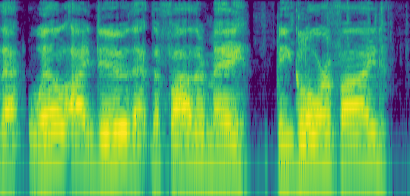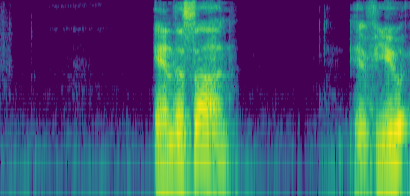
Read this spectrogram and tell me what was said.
that will I do that the Father may be glorified in the Son. If you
